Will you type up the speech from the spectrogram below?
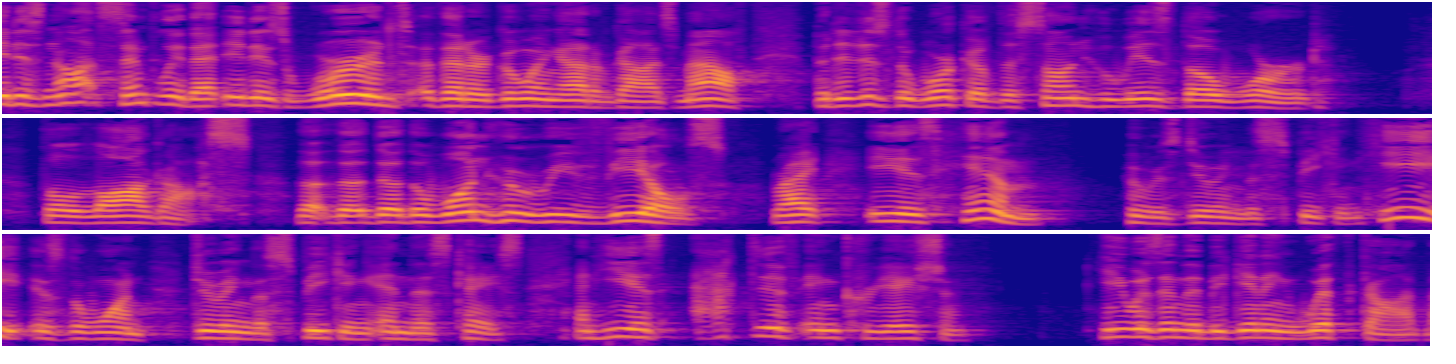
It is not simply that it is words that are going out of God's mouth, but it is the work of the Son who is the Word, the Logos, the, the, the, the one who reveals, right? He is Him who is doing the speaking. He is the one doing the speaking in this case. And He is active in creation. He was in the beginning with God.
